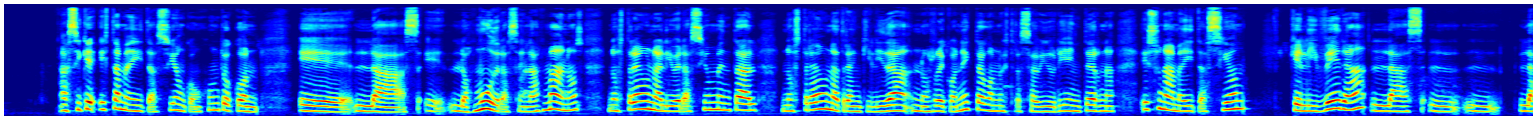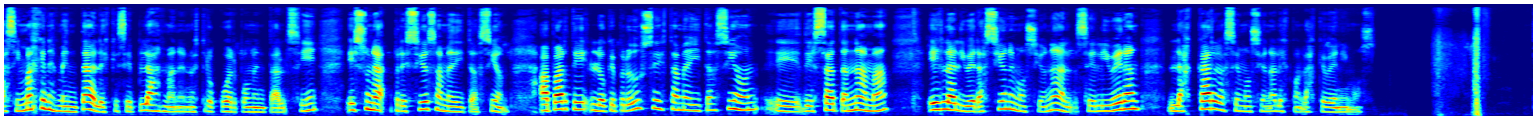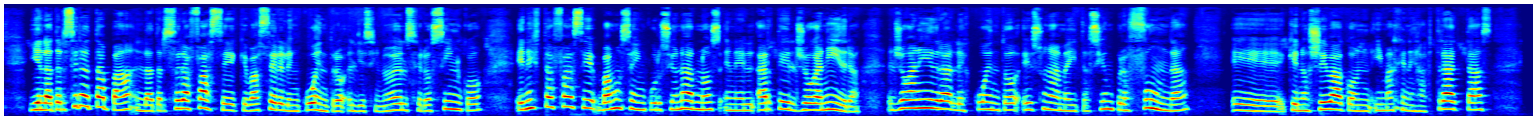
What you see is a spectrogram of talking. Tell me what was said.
Así que esta meditación conjunto con eh, las, eh, los mudras en las manos, nos trae una liberación mental, nos trae una tranquilidad, nos reconecta con nuestra sabiduría interna. Es una meditación que libera las, las imágenes mentales que se plasman en nuestro cuerpo mental, ¿sí? Es una preciosa meditación. Aparte, lo que produce esta meditación eh, de Satanama es la liberación emocional, se liberan las cargas emocionales con las que venimos. Y en la tercera etapa, en la tercera fase, que va a ser el encuentro el 19 del 05, en esta fase vamos a incursionarnos en el arte del yoga nidra. El yoga nidra, les cuento, es una meditación profunda eh, que nos lleva con imágenes abstractas,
